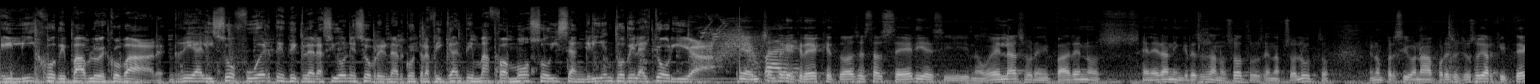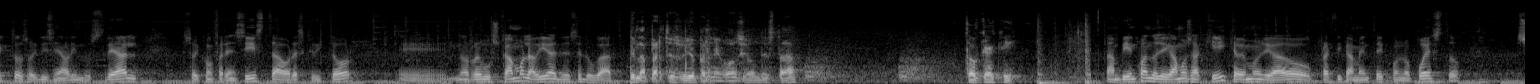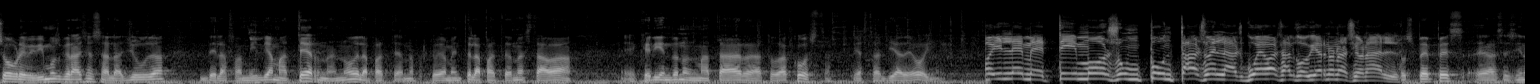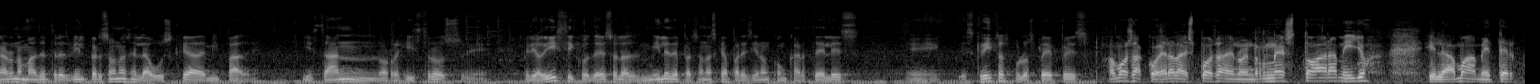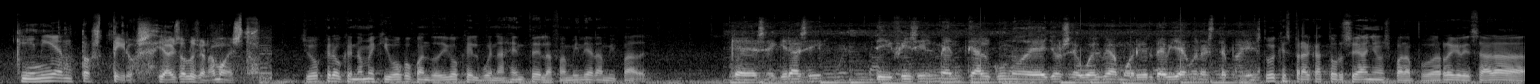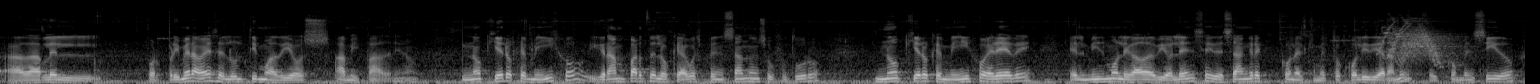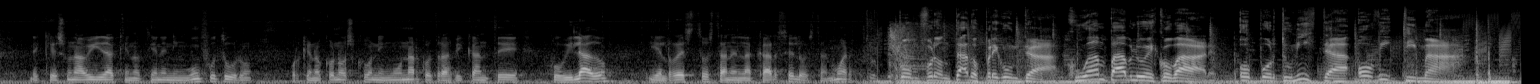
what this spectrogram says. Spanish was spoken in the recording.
El hijo de Pablo Escobar realizó fuertes declaraciones sobre el narcotraficante más famoso y sangriento de la historia. Y hay mucha gente que cree que todas estas series y novelas sobre mi padre nos generan ingresos a nosotros, en absoluto. Yo no percibo nada por eso. Yo soy arquitecto, soy diseñador industrial, soy conferencista, ahora escritor. Eh, nos rebuscamos la vida desde ese lugar. La parte suya para el negocio, ¿dónde está? Toque aquí. También cuando llegamos aquí, que habíamos llegado prácticamente con lo opuesto, sobrevivimos gracias a la ayuda de la familia materna, no de la paterna, porque obviamente la paterna estaba eh, queriéndonos matar a toda costa y hasta el día de hoy. ¿no? Hoy le metimos un puntazo en las huevas al gobierno nacional. Los Pepes eh, asesinaron a más de 3.000 personas en la búsqueda de mi padre. Y están los registros eh, periodísticos de eso, las miles de personas que aparecieron con carteles eh, escritos por los Pepes. Vamos a coger a la esposa de don Ernesto Aramillo y le vamos a meter 500 tiros. Y ahí solucionamos esto. Yo creo que no me equivoco cuando digo que el buen agente de la familia era mi padre. Que de seguir así, difícilmente alguno de ellos se vuelve a morir de viejo en este país. Tuve que esperar 14 años para poder regresar a, a darle el- por primera vez el último adiós a mi padre. ¿no? no quiero que mi hijo, y gran parte de lo que hago es pensando en su futuro, no quiero que mi hijo herede el mismo legado de violencia y de sangre con el que me tocó lidiar a mí. Estoy convencido de que es una vida que no tiene ningún futuro porque no conozco ningún narcotraficante jubilado y el resto están en la cárcel o están muertos. Confrontados pregunta, Juan Pablo Escobar, oportunista o víctima.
